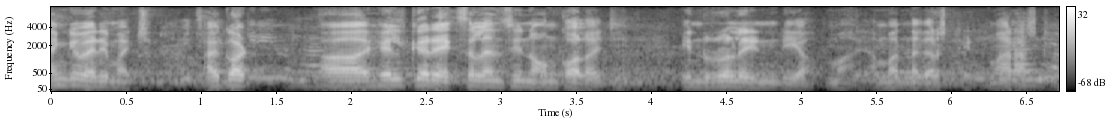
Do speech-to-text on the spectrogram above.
Thank you very much. I got uh, healthcare excellence in oncology in rural India, Ahmednagar state, Maharashtra.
